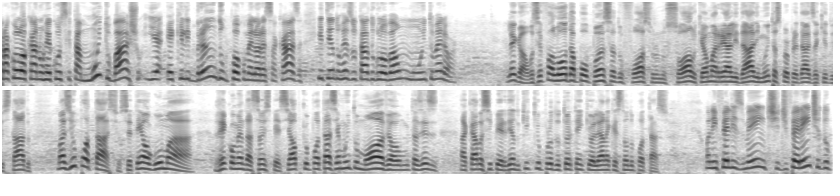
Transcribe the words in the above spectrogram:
para colocar num recurso que está muito baixo e é equilibrando um pouco melhor essa casa e tendo um resultado global muito melhor. Legal, você falou da poupança do fósforo no solo, que é uma realidade em muitas propriedades aqui do estado, mas e o potássio? Você tem alguma recomendação especial, porque o potássio é muito móvel, muitas vezes acaba se perdendo. O que, que o produtor tem que olhar na questão do potássio? Olha, infelizmente, diferente do,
